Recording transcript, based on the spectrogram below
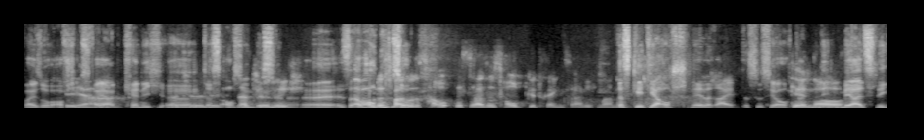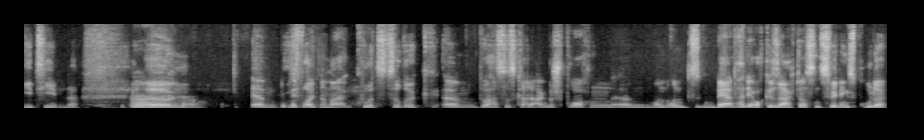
Bei so Aufstiegsfeiern ja, kenne ich äh, das auch so ein bisschen. Äh, ist aber auch das, war so das, Haupt, das war so das Hauptgetränk, sage ich mal. Ne? Das geht ja auch schnell rein. Das ist ja auch genau. mehr als legitim. Ne? Ah, ähm, genau. Ähm, ich wollte noch mal kurz zurück. Ähm, du hast es gerade angesprochen ähm, und, und, Bernd hat ja auch gesagt, du hast einen Zwillingsbruder.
